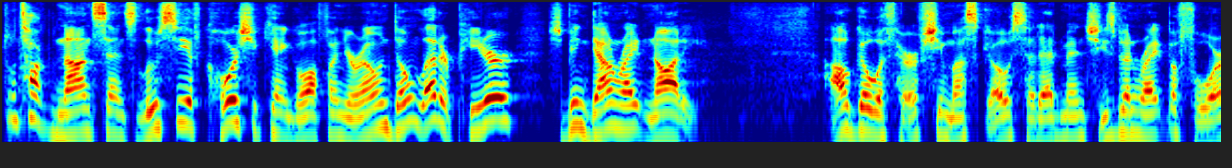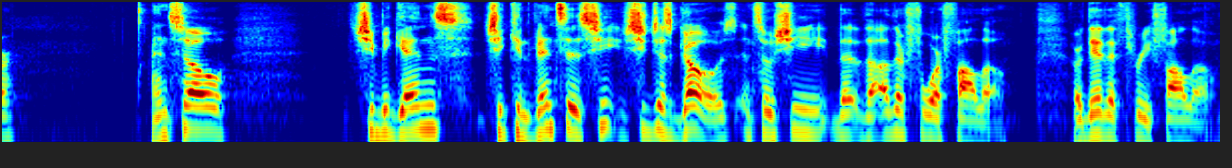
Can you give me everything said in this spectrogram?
Don't talk nonsense, Lucy. Of course you can't go off on your own. Don't let her, Peter. She's being downright naughty. I'll go with her if she must go, said Edmund. She's been right before. And so she begins, she convinces, she she just goes, and so she the, the other four follow, or the other three follow.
